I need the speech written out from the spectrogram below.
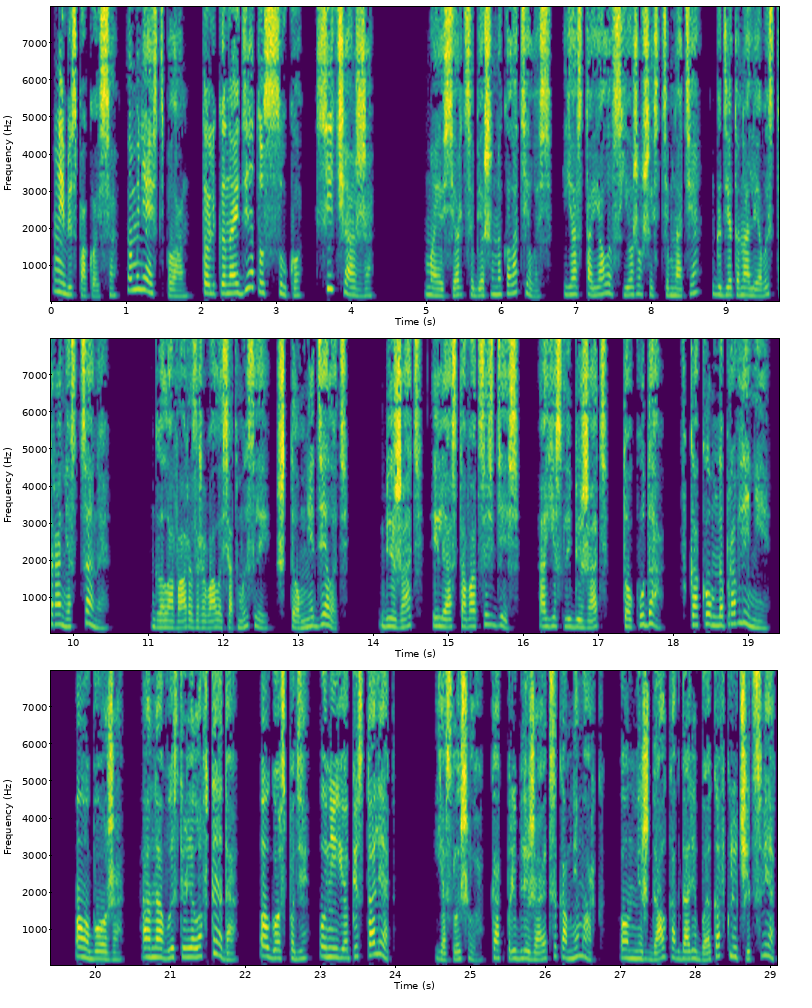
«Не беспокойся, у меня есть план. Только найди эту суку, сейчас же». Мое сердце бешено колотилось. Я стояла, съежившись в темноте, где-то на левой стороне сцены. Голова разрывалась от мыслей, что мне делать? Бежать или оставаться здесь? А если бежать, то куда? В каком направлении? О, боже, она выстрелила в Теда. О, господи, у нее пистолет. Я слышала, как приближается ко мне Марк. Он не ждал, когда Ребекка включит свет.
